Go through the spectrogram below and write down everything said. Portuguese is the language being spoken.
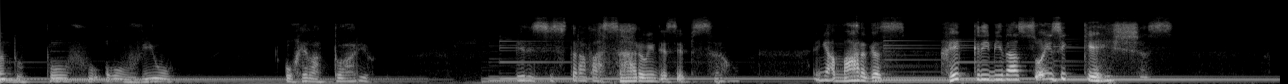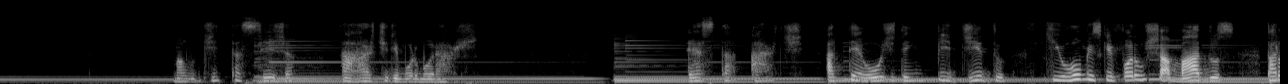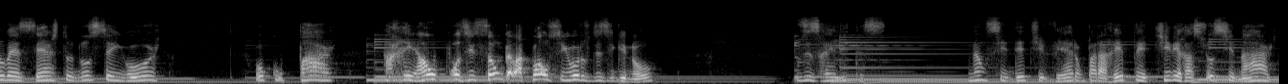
quando o povo ouviu o relatório, eles se extravasaram em decepção, em amargas recriminações e queixas. Maldita seja a arte de murmurar. Esta arte até hoje tem impedido que homens que foram chamados para o exército do Senhor ocupar a real posição pela qual o Senhor os designou. Os israelitas não se detiveram para refletir e raciocinar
